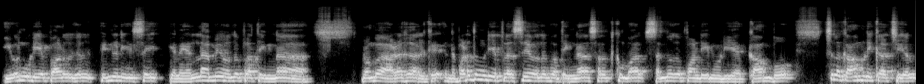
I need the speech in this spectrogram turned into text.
இவனுடைய பாடல்கள் பின்னணி இசை என எல்லாமே வந்து பாத்தீங்கன்னா ரொம்ப அழகா இருக்கு. இந்த படத்தினுடைய பிளஸ்ஸே வந்து பாத்தீங்கன்னா சரத்குமார் சண்முக பாண்டியனுடைய காம்போ சில காமெடி காட்சிகள்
